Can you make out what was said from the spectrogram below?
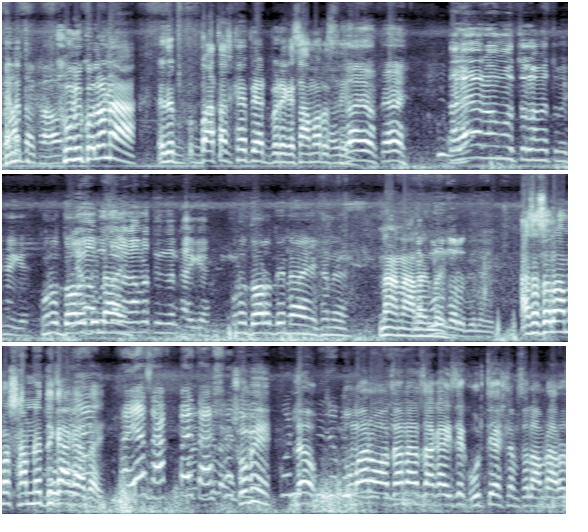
এনে তো? সুমি কইলো না এই যে বাতাস খাই পেট ভরে গেছে আমারও সে যাই হোক তাহলে আর রহমত চলো আমি তুমি খাই গে কোনো দরদি নাই। আমরা তিনজন খাই গে হ্যাঁ। কোনো দরদি নাই এখানে। না না আলাইন ভাই। আচ্ছা চলো আমরা সামনের দিকে আগা যাই। ভাইয়া যাক পায় তার সাথে সুমি লাও তোমার অজানা জায়গায় যে ঘুরতে আসলাম চলো আমরা আরও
